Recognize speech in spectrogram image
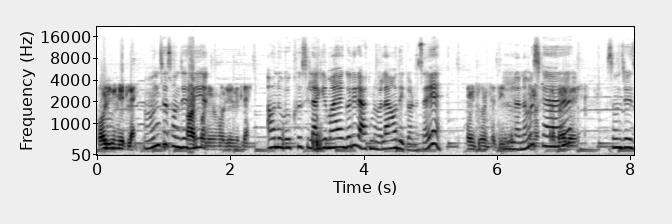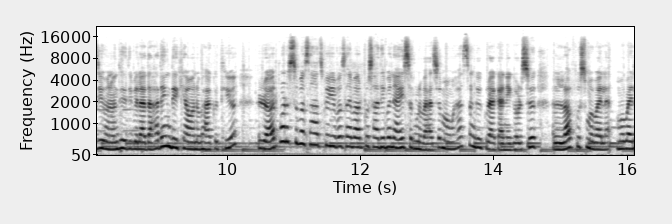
होल युनिटलाई। हुन्छ सञ्जयजी होल युनिटलाई। आउनुभयो खुसी लाग्यो। माया गरिराख्नु होला। आउँदै गर्नुहोस् है। हुन्छ हुन्छ दिदी। ल नमस्कार। सञ्जयजी हुनुहुन्थ्यो यति बेला धादिङदेखि आउनु भएको थियो र अर्पण शुभ साँझको व्यवसायमा अर्को साथी पनि आइसक्नु भएको छ। म उहाँसँग कुराकानी गर्छु। Lavkush mobile mobile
